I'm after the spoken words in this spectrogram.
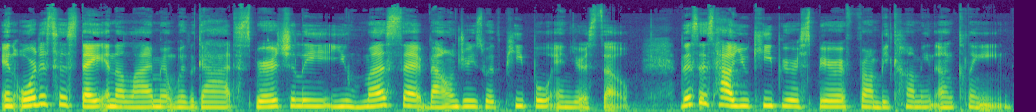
In order to stay in alignment with God spiritually, you must set boundaries with people and yourself. This is how you keep your spirit from becoming unclean.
